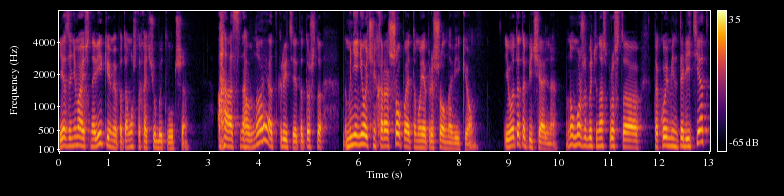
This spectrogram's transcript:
я занимаюсь на Викиуме, потому что хочу быть лучше. А основное открытие это то, что мне не очень хорошо, поэтому я пришел на Викиум. И вот это печально. Ну, может быть, у нас просто такой менталитет,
